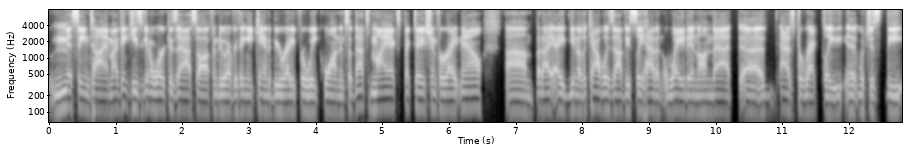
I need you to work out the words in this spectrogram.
missing time. I think he's going to work his ass off and do everything he can to be ready for week one. And so that's my expectation for right now. Um, but I, I, you know, the Cowboys obviously haven't weighed in on that uh, as directly, uh, which is the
